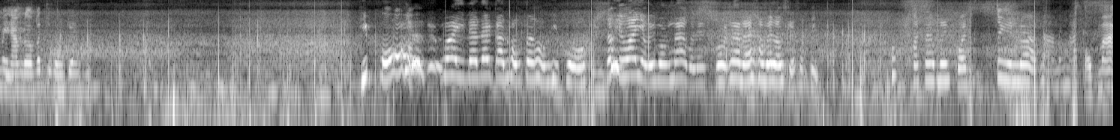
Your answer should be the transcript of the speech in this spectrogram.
ไม่นำเลยว่าจะของแกล้งฮิปโป ไม่เดินได้การพบตัวของฮิปโปแล้วพี่ว่าอย่าไปมองหน้าไปเลยมองหน้าแล้วทำให้เราเสียสติเพราะถ้าไม่ควรจีนมากหน้าแม่งน่าตบมาก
